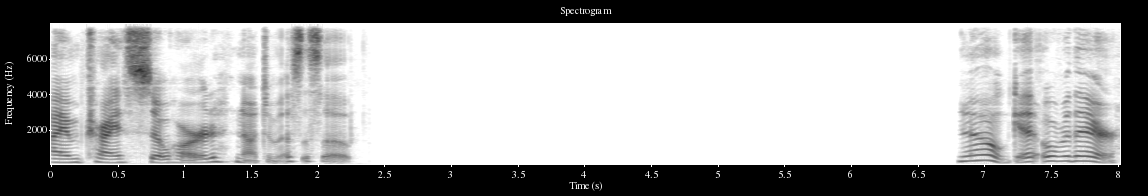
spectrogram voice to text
I am trying so hard not to mess this up. No, get over there.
